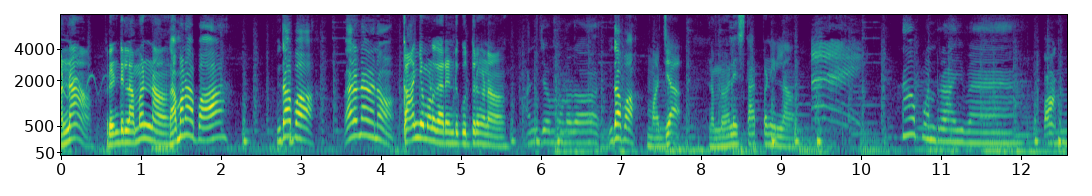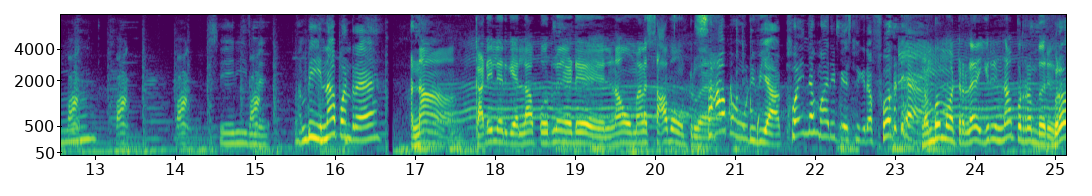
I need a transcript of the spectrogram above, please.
அண்ணா ரெண்டு லெமன்ண்ணா ரமணாப்பா இந்தாப்பா வேற என்ன வேணும்? காஞ்ச மிளகா ரெண்டு குத்துருங்கண்ணா அஞ்சு மிளகா இந்தாப்பா. மஜா நம்ம வேலையை ஸ்டார்ட் பண்ணிடலாம். என்ன பண்றான் இவன்? ம். சரி இல்ல தம்பி என்ன பண்ற? அண்ணா கடையில் இருக்க எல்லா பொருளும் எடு இல்லைன்னா உன் மேலே சாபம் விட்டுருவேன் சாபம் முடிவியா குழந்த மாதிரி பேசுனிக்கிற போட நம்ப மாட்டல இரு என்ன பண்றேன் பாரு. ப்ரோ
